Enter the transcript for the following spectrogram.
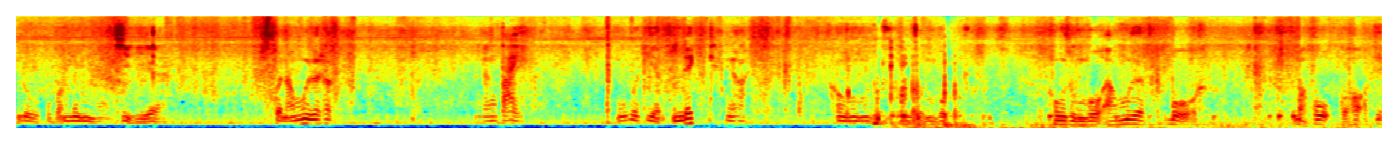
đồ của bọn mình chỉ ờ, quần áo mưa thôi. Găng tay cũng vừa hiển index rồi không, không dùng bộ không dùng bộ áo mưa bộ bảo hộ của họ kia.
